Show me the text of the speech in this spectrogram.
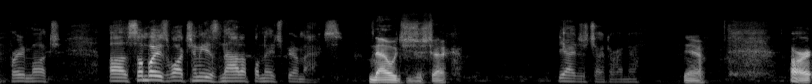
Hmm, Pretty much. Uh, somebody's watching me is not up on HBO Max. Now would you just check? Yeah, I just checked it right now. Yeah. All right.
